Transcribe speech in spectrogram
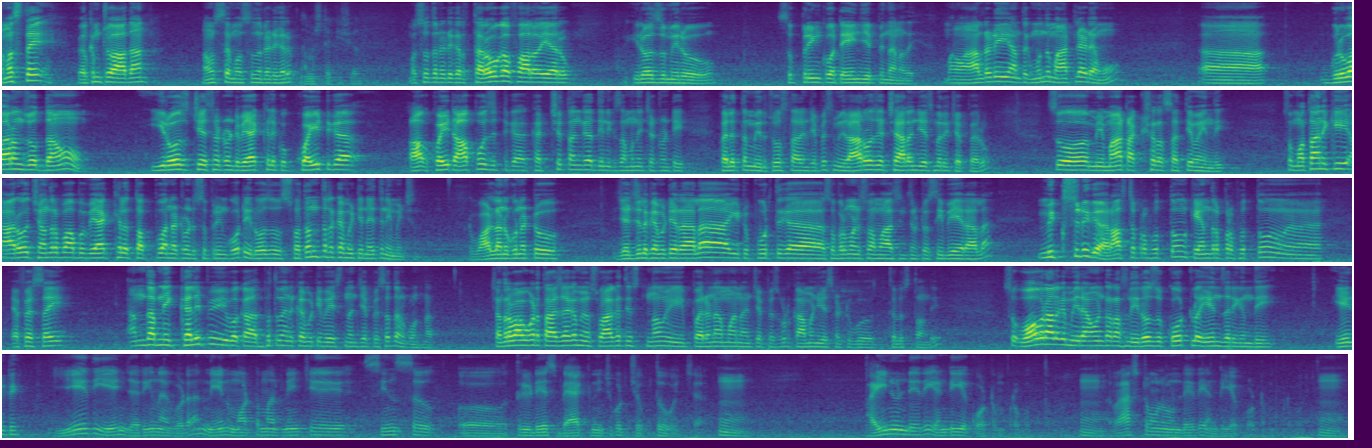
నమస్తే welcome to Aadan. నమస్తే మసూదన్ రెడ్డి గారు. నమస్తే కిషోర్. మసూదన్ రెడ్డి గారు తరోగా ఫాలో అయ్యారు. ఈరోజు మీరు సుప్రీంకోర్టు ఏం చెప్పింది అన్నది. మనం ఆల్రెడీ అంతకుముందు మాట్లాడాము. గురువారం చూద్దాము. ఈరోజు చేసినటువంటి వ్యాఖ్యలకు క్వైట్గా క్వైట్ ఆపోజిట్గా ఖచ్చితంగా దీనికి సంబంధించినటువంటి ఫలితం మీరు చూస్తారని చెప్పేసి మీరు ఆ రోజే ఛాలెంజ్ చేసి మరీ చెప్పారు. సో మీ మాట అక్షర సత్యమైంది. సో మొత్తానికి ఆ రోజు చంద్రబాబు వ్యాఖ్యలు తప్పు అన్నటువంటి సుప్రీంకోర్టు ఈరోజు స్వతంత్ర కమిటీని అయితే నియమించింది. వాళ్ళు అనుకున్నట్టు జడ్జిల కమిటీ రాలా ఇటు పూర్తిగా సుబ్రహ్మణ్య స్వామి ఆశించినట్టు సిబిఐ రాలా మిక్స్డ్గా రాష్ట్ర ప్రభుత్వం కేంద్ర ప్రభుత్వం ఎఫ్ఎస్ఐ అందరినీ కలిపి ఒక అద్భుతమైన కమిటీ వేసిందని చెప్పేసి అది అనుకుంటున్నారు. చంద్రబాబు కూడా తాజాగా మేము స్వాగతిస్తున్నాం ఈ పరిణామాన్ని అని చెప్పేసి కూడా కామెంట్ చేసినట్టు తెలుస్తోంది. సో ఓవరాల్గా మీరు ఏమంటారు? అసలు ఈరోజు కోర్టులో ఏం జరిగింది? ఏంటి? ఏది ఏం జరిగినా కూడా నేను మొట్టమొదటి నుంచి సిన్స్ త్రీ డేస్ బ్యాక్ నుంచి కూడా చెప్తూ వచ్చా. పైన ఉండేది ఎన్డీఏ కూటమి ప్రభుత్వం. రాష్ట్రంలో ఉండేది ఎన్డీఏ కూటమి ప్రభుత్వం.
